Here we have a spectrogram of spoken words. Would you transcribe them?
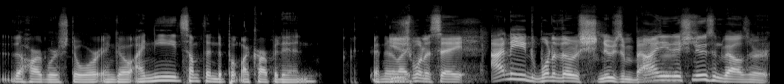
the hardware store and go i need something to put my carpet in and you like just want to say, I need one of those Schnoozen i need a schnoozenwalzer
